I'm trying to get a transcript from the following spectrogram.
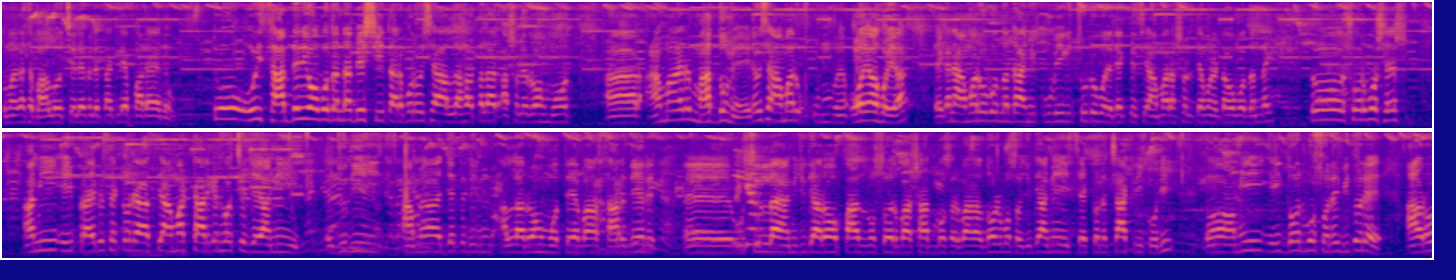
তোমার কাছে ভালো ছেলে পেলে থাকলে পাঠায় দাও। তো ওই স্যারদেরই অবদানটা বেশি, তারপর হচ্ছে আল্লাহ তালার আসলে রহমত। আর আমার মাধ্যমে, এটা হচ্ছে আমার অয়া হইয়া, এখানে আমার অবদানটা আমি খুবই ছোটো করে দেখতেছি, আমার আসলে তেমন একটা অবদান নাই। তো সর্বশেষ আমি এই প্রাইভেট সেক্টরে আসি আমার টার্গেট হচ্ছে যে আমি যদি আমরা যেতদিন আল্লাহ রহমতে বা স্যারদের উচিল্লায় আমি যদি আরও পাঁচ বছর বা সাত বছর বা দশ বছর যদি আমি এই সেক্টরে চাকরি করি, তো আমি এই দশ বছরের ভিতরে আরও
